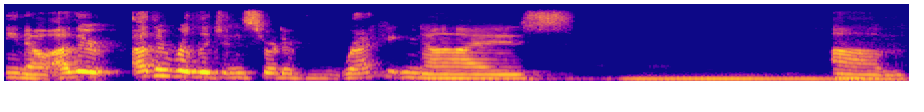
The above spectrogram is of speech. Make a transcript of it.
you know other other religions sort of recognize um,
